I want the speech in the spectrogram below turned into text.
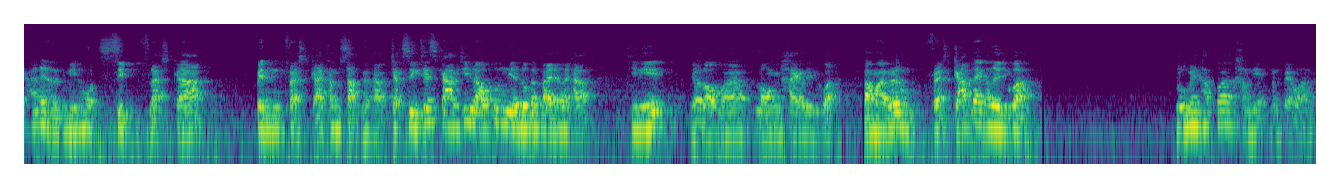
การ์ดเนี่ยเราจะมีทั้งหมด 10 Flash Card เป็น Flash Card คำศัพท์นะครับจากสี่เทศกาลที่เราเพิ่งเรียนรู้กันไปนั่นแหละครับ ทีนี้เดี๋ยวเรามาลองทายกันเลยดีกว่า เรามาเริ่ม Flash Card แรกกันเลยดีกว่า รู้ไหมครับว่าคำนี้มันแปลว่าอะไร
